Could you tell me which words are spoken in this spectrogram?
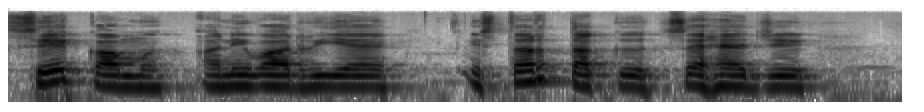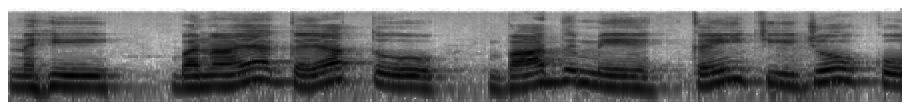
से कम अनिवार्य स्तर तक सहज नहीं बनाया गया तो बाद में कई चीज़ों को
